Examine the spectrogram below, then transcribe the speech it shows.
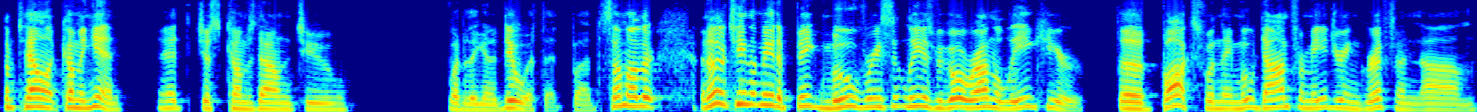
some talent coming in. It just comes down to what are they going to do with it. But some other another team that made a big move recently as we go around the league here, the Bucks when they moved on from Adrian Griffin, um,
